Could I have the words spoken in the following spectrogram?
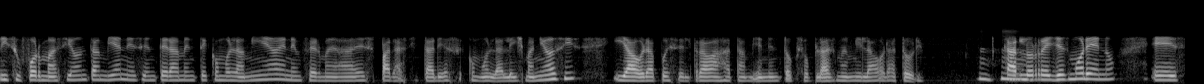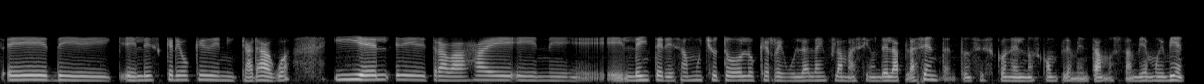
y su formación también es enteramente como la mía en enfermedades parasitarias como la leishmaniosis y ahora pues él trabaja también en toxoplasma en mi laboratorio. Uh -huh. Carlos Reyes Moreno es eh, de él es creo que de Nicaragua y él eh, trabaja en eh, él le interesa mucho todo lo que regula la inflamación de la placenta entonces con él nos complementamos también muy bien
